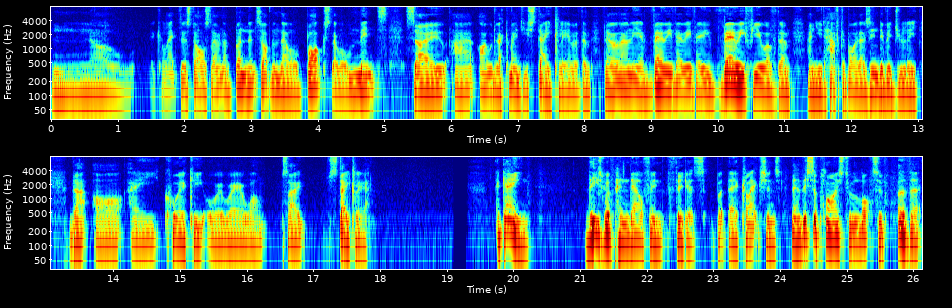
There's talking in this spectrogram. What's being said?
No. The collector's dolls, there are an abundance of them. They're all boxed, they're all mints. So uh, I would recommend you stay clear of them. There are only a very, very, very, very few of them. And you'd have to buy those individually that are a quirky or a rare one. So stay clear. Again, these were Pendelfin figures, but they're collections. Now, this applies to lots of other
